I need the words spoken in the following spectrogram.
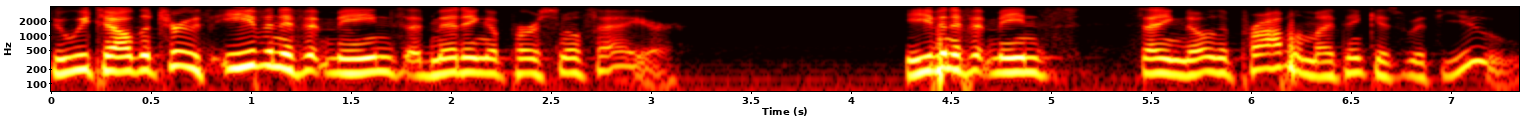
Do we tell the truth, even if it means admitting a personal failure? Even if it means saying, no, the problem, I think, is with you?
